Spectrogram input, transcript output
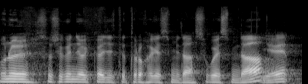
오늘 소식은 여기까지 듣도록 하겠습니다. 수고했습니다. 예.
